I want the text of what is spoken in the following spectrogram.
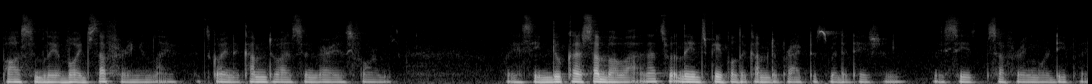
possibly avoid suffering in life. It's going to come to us in various forms. We see dukkha sabhava. That's what leads people to come to practice meditation. They see suffering more deeply.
